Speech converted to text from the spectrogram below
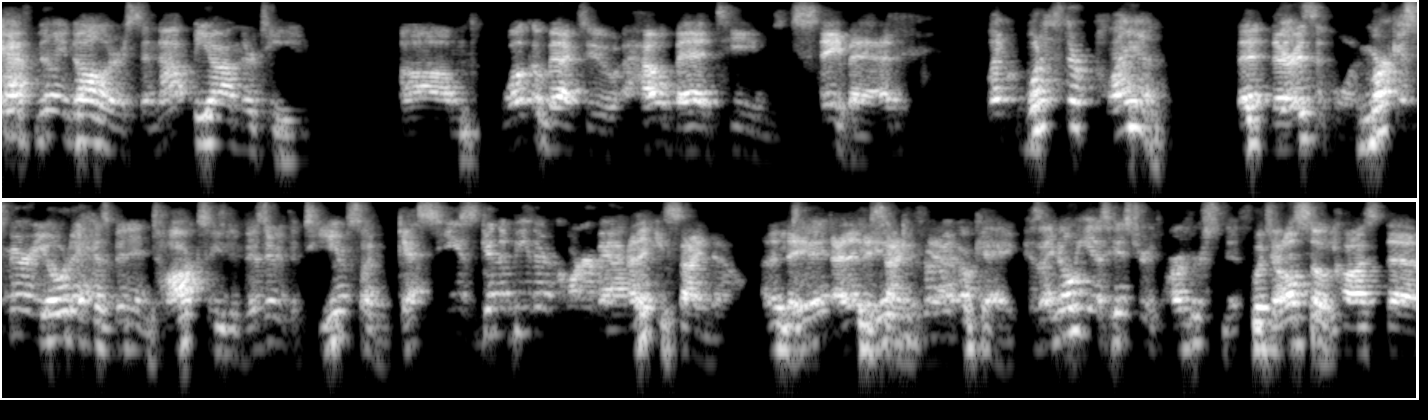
$40.5 million to not be on their team. Um, Welcome back to how bad teams stay bad. like, what is their plan? There, there isn't one. Marcus Mariota has been in talks. He's been visiting the team, so I guess he's going to be their quarterback. I think he signed now. I think He they, did? I think They they, signed yeah. it? Okay, because I know he has history with Arthur Smith, which also Tennessee. cost them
